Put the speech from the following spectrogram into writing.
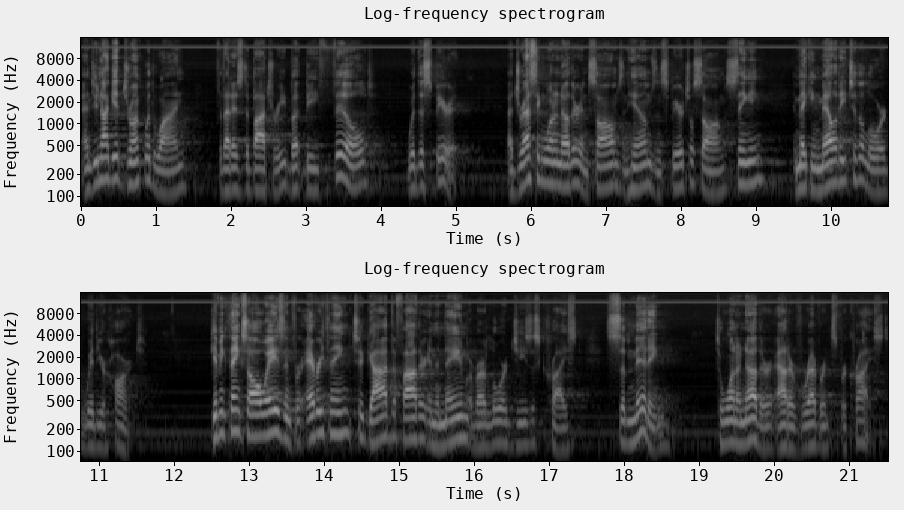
And do not get drunk with wine, for that is debauchery, but be filled with the Spirit addressing one another in psalms and hymns and spiritual songs, singing and making melody to the Lord with your heart. Giving thanks always and for everything to God the Father in the name of our Lord Jesus Christ, submitting to one another out of reverence for Christ.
